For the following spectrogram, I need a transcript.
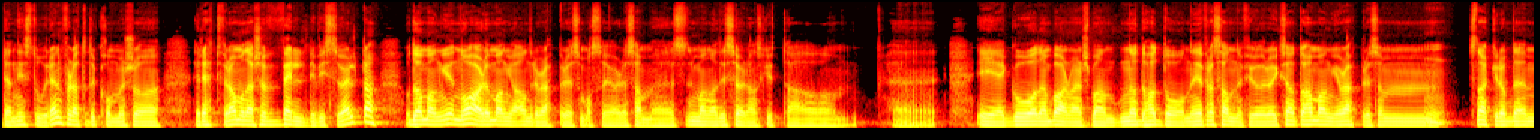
den historien, fordi at det kommer så rett fram, og det er så veldig visuelt. da. Og du mange, Nå har du mange andre rappere som også gjør det samme. Mange av de sørlandsgutta og eh, Ego og den barnevernsbanden, og du har Donny fra Sandefjord. og ikke sant? Du har mange rappere som snakker om dem,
